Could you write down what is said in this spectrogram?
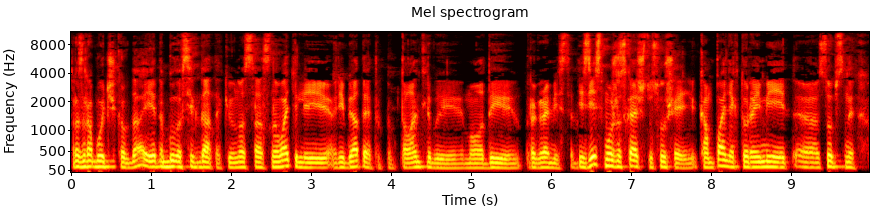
разработчиков, да, и это было всегда так. И у нас основатели, ребята, это талантливые молодые программисты. И здесь можно сказать, что, слушай, компания, которая имеет э, собственных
